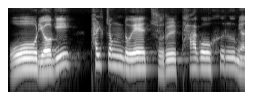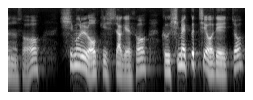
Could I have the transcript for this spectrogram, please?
오력이 팔 정도의 줄을 타고 흐르면서 힘을 얻기 시작해서 그 힘의 끝이 어디에 있죠?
